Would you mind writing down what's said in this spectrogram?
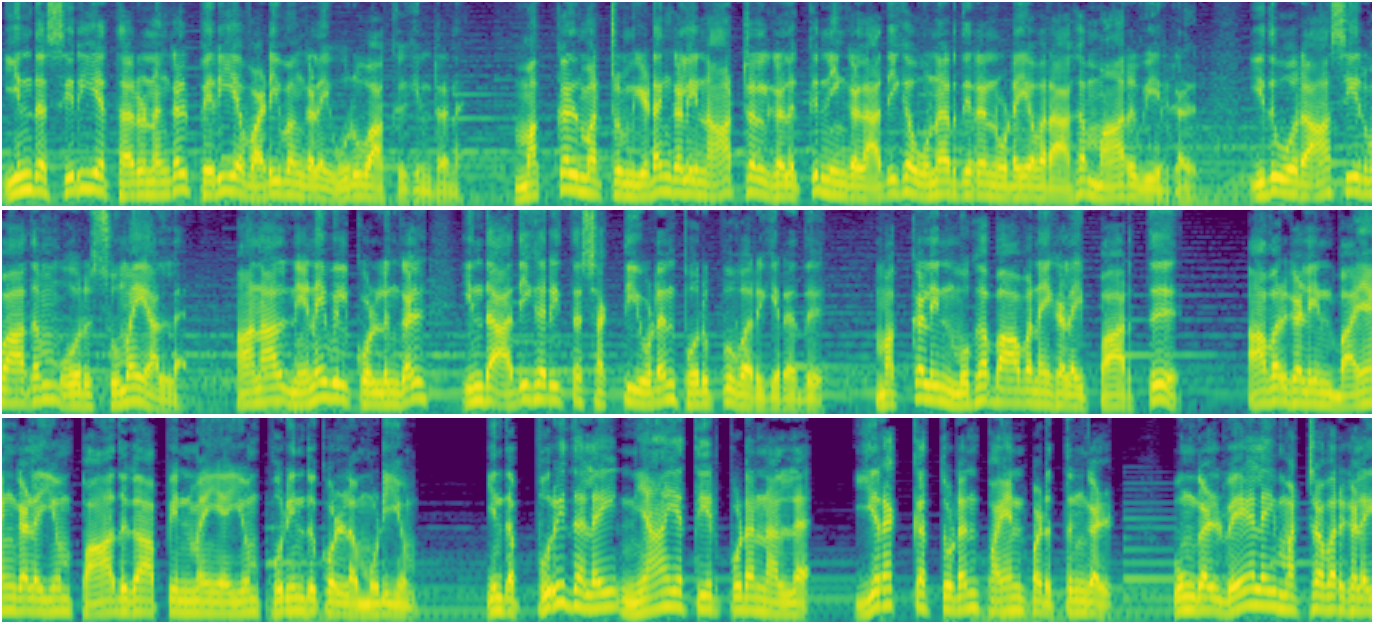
இந்த சிறிய தருணங்கள் பெரிய வடிவங்களை உருவாக்குகின்றன. மக்கள் மற்றும் இடங்களின் ஆற்றல்களுக்கு நீங்கள் அதிக உணர்திறன் உடையவராக மாறுவீர்கள். இது ஒரு ஆசீர்வாதம் ஒரு சுமை அல்ல. ஆனால் நினைவில் கொள்ளுங்கள் இந்த அதிகரித்த சக்தியுடன் பொறுப்பு வருகிறது. மக்களின் முகபாவனைகளை பார்த்து அவர்களின் பயங்களையும் பாதுகாப்பின்மையையும் புரிந்து கொள்ள முடியும். இந்த புரிதலை நியாய தீர்ப்புடன் அல்ல இரக்கத்துடன் பயன்படுத்துங்கள். உங்கள் வேலை மற்றவர்களை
